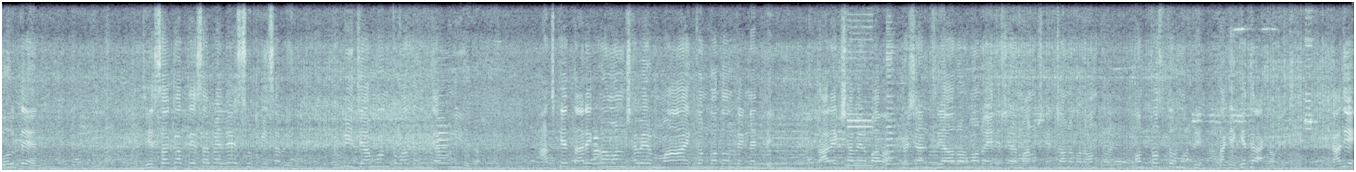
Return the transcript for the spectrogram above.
বলতেন তেসা মেলে সুটকি সাবে তুমি যেমন তোমার কাছে তেমনই হোক আজকে তারেক রহমান সাহেবের মা একজন গণতন্ত্রের নেত্রী। তারেক সাহেবের বাবা প্রেসিডেন্ট জিয়াউর রহমানও এই দেশের মানুষের জনগণের অন্তস্তর মধ্যে তাকে গেঁথে রাখা হয়েছে। কাজে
